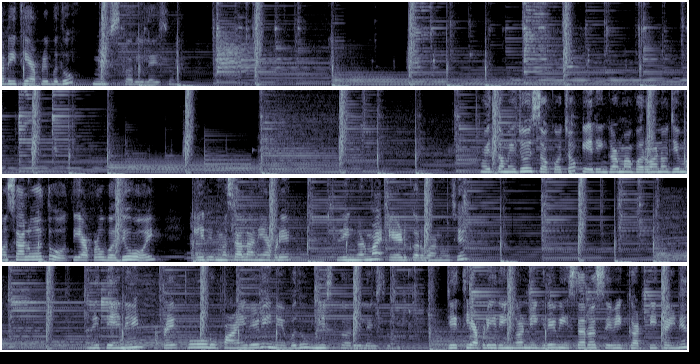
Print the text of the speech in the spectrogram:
ફરીથી આપણે બધું મિક્સ કરી લઈશું. હવે તમે જોઈ શકો છો કે રીંગણમાં ભરવાનો જે મસાલો હતો તે આપણો વધ્યો હોય, એ મસાલાને આપણે રીંગણમાં એડ કરવાનો છે. અને તેને આપણે થોડું પાણી રેડીને બધું મિક્સ કરી લઈશું, જેથી આપણી રીંગણની ગ્રેવી સરસ એવી ઘાટી થઈને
